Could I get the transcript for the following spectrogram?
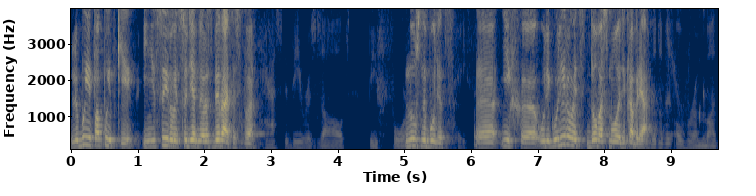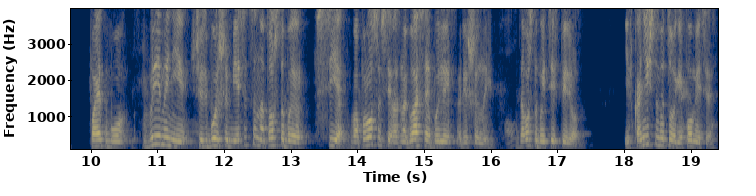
любые попытки инициировать судебное разбирательство, нужно будет их э, урегулировать до 8 декабря. Поэтому времени чуть больше месяца на то, чтобы все вопросы, все разногласия были решены, для того, чтобы идти вперед. И в конечном итоге, помните,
